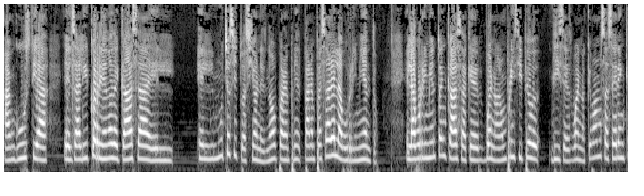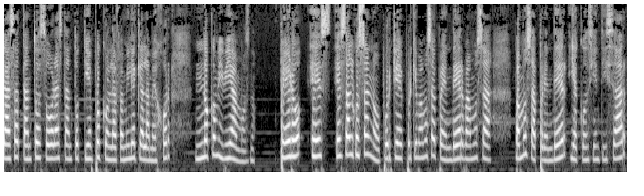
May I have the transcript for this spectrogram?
angustia, el salir corriendo de casa, el, el muchas situaciones, ¿no? Para, para empezar, el aburrimiento. El aburrimiento en casa, que bueno, a un principio dices, bueno, ¿qué vamos a hacer en casa tantas horas, tanto tiempo con la familia que a lo mejor no convivíamos, ¿no? Pero es, es algo sano, porque Porque vamos a aprender, vamos a, vamos a aprender y a concientizar,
